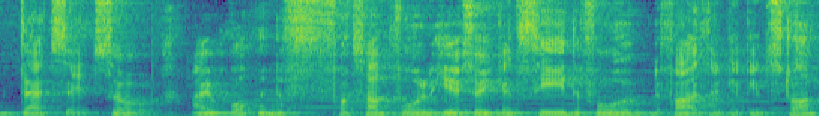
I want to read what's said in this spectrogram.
that's it. So I've opened the subfolder here so you can see the, four, the files that get installed.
